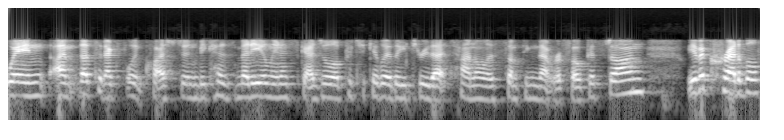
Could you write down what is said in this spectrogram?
Wayne, um, that's an excellent question because Media Luna's schedule, particularly through that tunnel, is something that we're focused on. We have a credible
